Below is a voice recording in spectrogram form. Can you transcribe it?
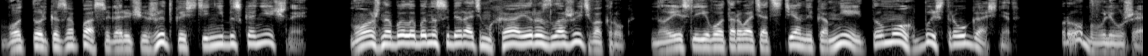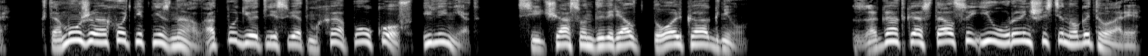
Вот только запасы горючей жидкости не бесконечны. Можно было бы насобирать мха и разложить вокруг, но если его оторвать от стен и камней, то мох быстро угаснет. Пробовали уже. К тому же охотник не знал, отпугивает ли свет мха пауков или нет. Сейчас он доверял только огню. Загадкой остался и уровень шестиногой твари.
